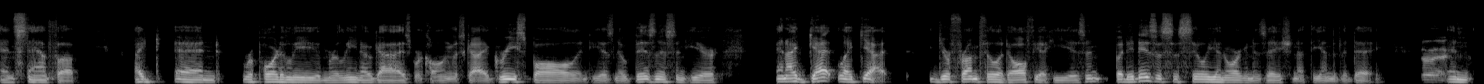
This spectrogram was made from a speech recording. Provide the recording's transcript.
and Stanfa. I and reportedly the Merlino guys were calling this guy a greaseball and he has no business in here. And I get like, yeah, you're from Philadelphia, he isn't, but it is a Sicilian organization at the end of the day. Correct. And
